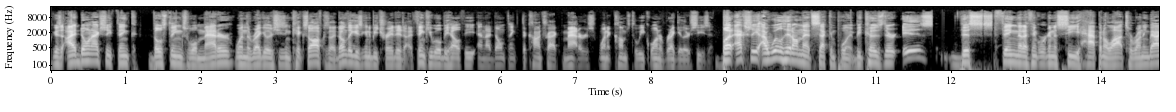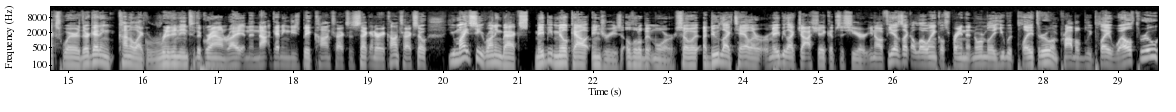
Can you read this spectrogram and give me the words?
because I don't actually think those things will matter when the regular season kicks off because I don't think he's going to be traded. I think he will be healthy, and I don't think the contract matters when it comes to week one of regular season. But actually, I will hit on that second point because there is this thing that I think we're going to see happen a lot to running backs where they're getting kind of like ridden into the ground, right? And then not getting these big contracts as secondary contracts. So you might see running backs maybe milk out injuries a little bit more. So a dude like Taylor or maybe like Josh Jacobs this year, you know, if he has like a low ankle sprain that normally he would play through and probably play well through,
